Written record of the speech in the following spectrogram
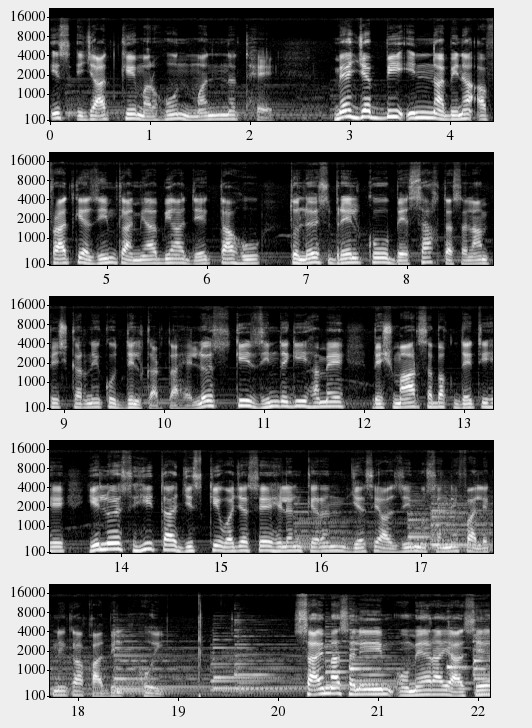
اس ایجاد کے مرہون منت ہے میں جب بھی ان نابینا افراد کی عظیم کامیابیاں دیکھتا ہوں تو لوئس بریل کو بے ساختہ سلام پیش کرنے کو دل کرتا ہے۔ لوئس کی زندگی ہمیں بے شمار سبق دیتی ہے۔ یہ لوئس ہی تھا جس کی وجہ سے ہیلن کرن جیسے عظیم مصنفہ لکھنے کا قابل ہوئی۔ سائمہ سلیم، عمیرہ یاسر،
